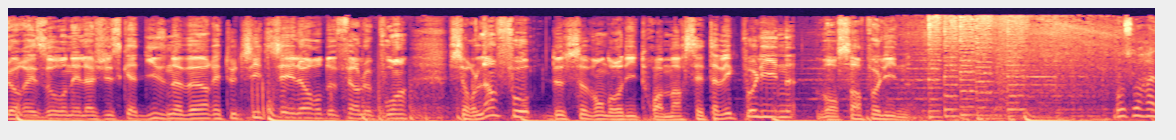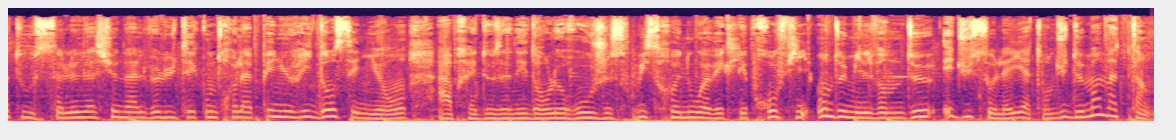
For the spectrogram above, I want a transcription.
Le réseau, on est là jusqu'à 19h et tout de suite, c'est l'heure de faire le point sur l'info de ce vendredi 3 mars. C'est avec Pauline. Bonsoir Pauline. Bonsoir à tous. Le national veut lutter contre la pénurie d'enseignants. Après deux années dans le rouge, Suisse renoue avec les profits en 2022 et du soleil attendu demain matin.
